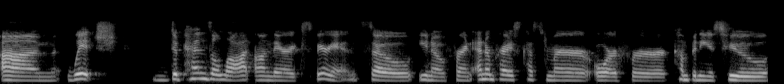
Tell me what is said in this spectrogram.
um, which depends a lot on their experience. So, you know, for an enterprise customer or for companies who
